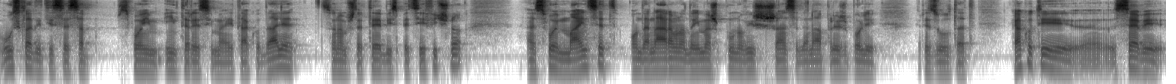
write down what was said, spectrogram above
uskladiti se sa svojim interesima i tako dalje, s onom što je tebi specifično, svoj mindset, onda naravno da imaš puno više šanse da napraviš bolji rezultat. Kako ti e, sebi,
